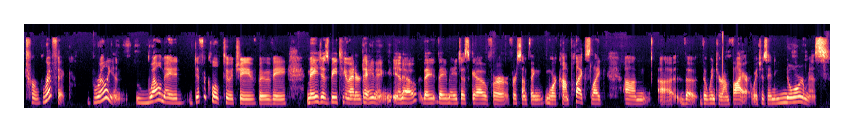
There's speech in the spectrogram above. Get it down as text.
terrific brilliant, well made, difficult to achieve movie may just be too entertaining. You know, they they may just go for for something more complex, like um, uh, the the Winter on Fire, which is an enormous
